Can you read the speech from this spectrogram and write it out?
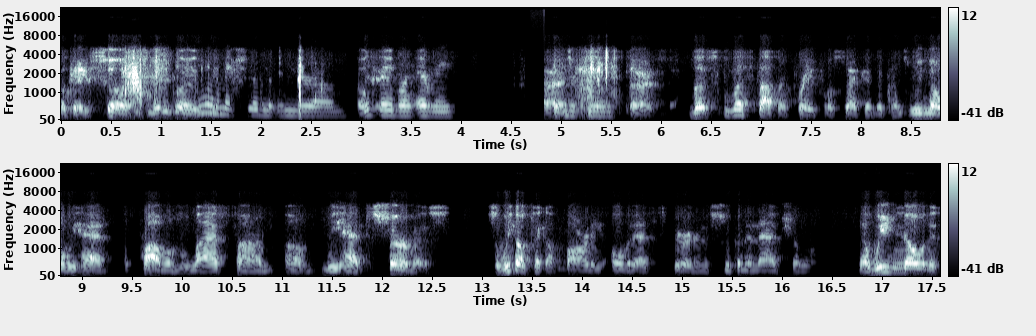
Okay, so let me go we want to make sure that we're um, Okay. disabling every All right. interference. All right. Let's let's stop and pray for a second because we know we had a problem the last time um, we had service. So we're gonna take authority over that spirit and the supernatural. That we know that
